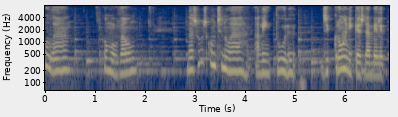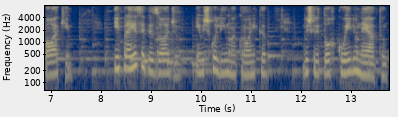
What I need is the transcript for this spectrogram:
Olá, como vão? Nós vamos continuar a leitura de Crônicas da Belle Époque e para esse episódio eu escolhi uma crônica do escritor Coelho Neto.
